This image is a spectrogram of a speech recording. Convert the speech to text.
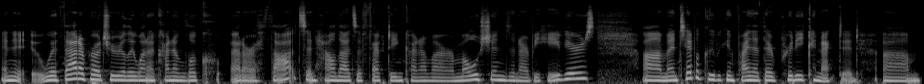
and it, with that approach, we really want to kind of look at our thoughts and how that's affecting kind of our emotions and our behaviors. Um, and typically, we can find that they're pretty connected. Um,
